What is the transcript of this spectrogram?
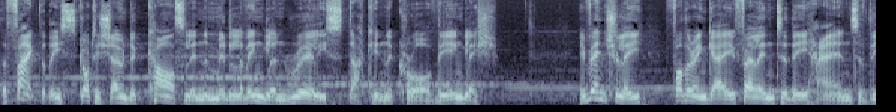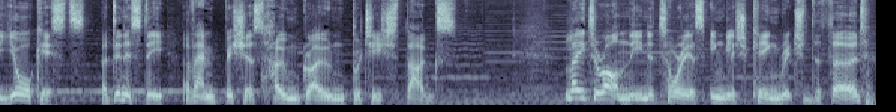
The fact that the Scottish owned a castle in the middle of England really stuck in the craw of the English. Eventually, Fotheringay fell into the hands of the Yorkists, a dynasty of ambitious homegrown British thugs. Later on, the notorious English King Richard III,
